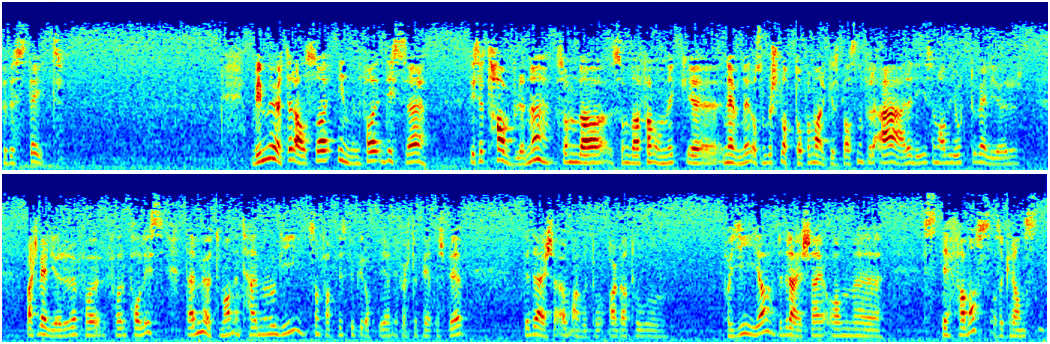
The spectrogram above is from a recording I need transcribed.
to the state. Vi møter altså innenfor disse disse tavlene som da, som da van Onnik eh, nevner, og som ble slått opp på markedsplassen for å ære de som hadde gjort velgjører, vært velgjørere for, for Polis, der møter man en terminologi som faktisk dukker opp igjen i 1. Peters brev. Det dreier seg om agato, agatopogia, det dreier seg om eh, Stefanos, altså kransen,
